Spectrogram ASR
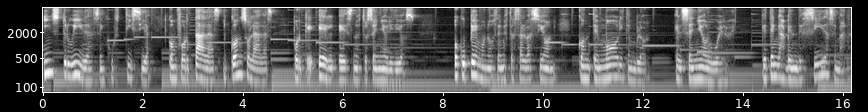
instruidas en justicia, confortadas y consoladas, porque Él es nuestro Señor y Dios. Ocupémonos de nuestra salvación con temor y temblor. El Señor vuelve. Que tengas bendecida semana.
